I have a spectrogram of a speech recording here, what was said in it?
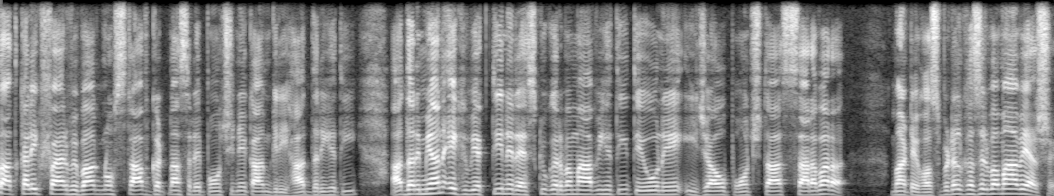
તાત્કાલિક ફાયર વિભાગનો સ્ટાફ ઘટનાસ્થળે પહોંચીને કામગીરી હાથ ધરી હતી. આ દરમિયાન એક વ્યક્તિને રેસ્ક્યુ કરવામાં આવી હતી. તેઓને ઈજાઓ પહોંચતા સારવાર માટે હોસ્પિટલ ખસેડવામાં આવ્યા છે.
